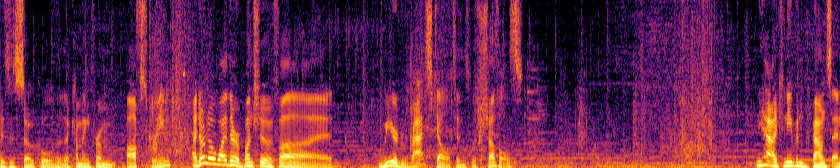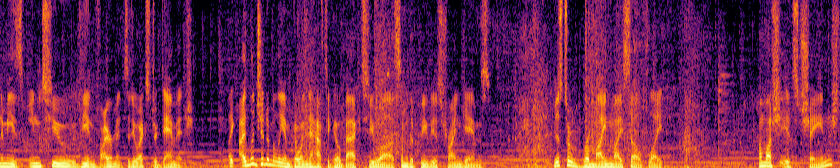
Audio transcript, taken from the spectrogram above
This is so cool that they're coming from off screen. I don't know why there are a bunch of uh, weird rat skeletons with shovels. Yeah, I can even bounce enemies into the environment to do extra damage. Like, I legitimately am going to have to go back to uh, some of the previous Trine games just to remind myself, like, how much it's changed.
